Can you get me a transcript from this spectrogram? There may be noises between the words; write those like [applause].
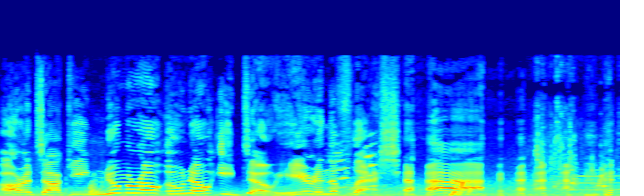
Arataki numero uno Itto here in the flesh. [laughs] [laughs]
